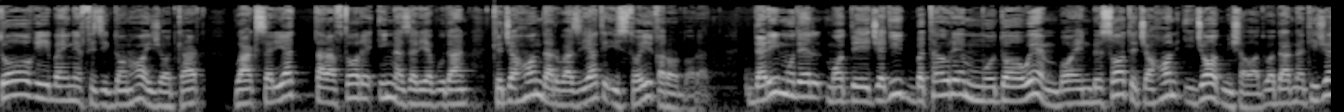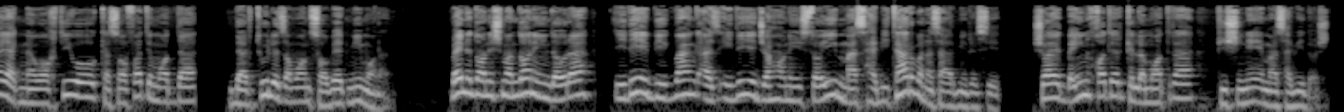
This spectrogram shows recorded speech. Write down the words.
داغی بین فیزیکدان ها ایجاد کرد و اکثریت طرفدار این نظریه بودند که جهان در وضعیت ایستایی قرار دارد در این مدل ماده جدید به طور مداوم با انبساط جهان ایجاد می شود و در نتیجه یک نواختی و کسافت ماده در طول زمان ثابت می ماند. بین دانشمندان این دوره ایده بیگ بنگ از ایده جهان ایستایی مذهبی تر به نظر می رسید. شاید به این خاطر که لماتره پیشینه مذهبی داشت.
